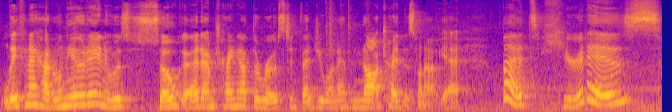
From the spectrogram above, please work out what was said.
Leif and I had one the other day and it was so good. I'm trying out the roasted veggie one. I have not tried this one out yet. But here it is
